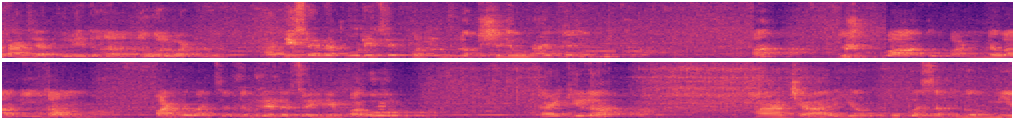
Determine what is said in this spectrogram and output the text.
राजा दुर्योधना नवल वाटलं. हा दिसायला थोडेच आहेत पण लक्ष देऊन ऐकायचे हा? दुष्पा तू पांडवानी काम. पांडवांचं जमलेलं सैन्य पाहून. काय केलं? आचार्य उपसंगम्य.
